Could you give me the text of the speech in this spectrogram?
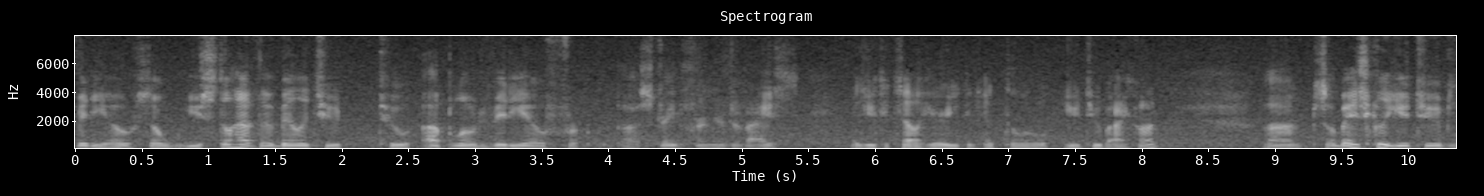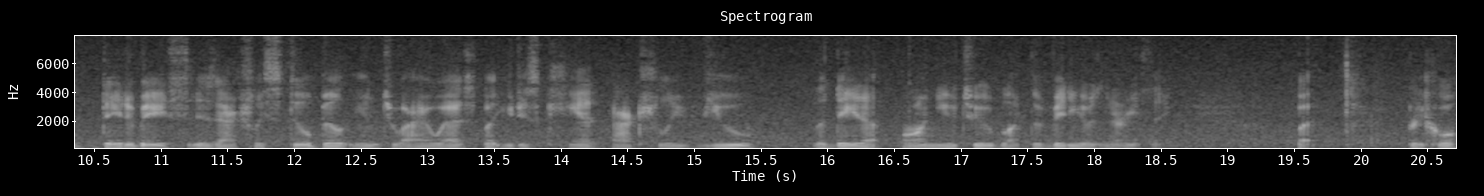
video, so you still have the ability to, to upload video for, uh, straight from your device. As you can tell here, you can hit the little YouTube icon. Um, so basically YouTube's database is actually still built into iOS, but you just can't actually view the data on YouTube like the videos and everything. But, pretty cool.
